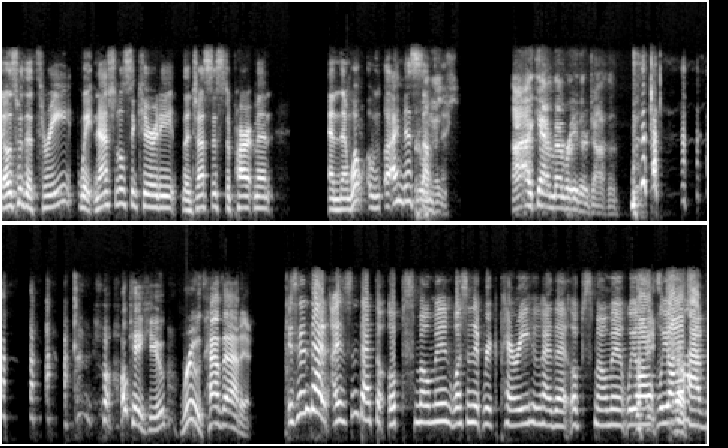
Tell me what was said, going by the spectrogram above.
those were the three. Wait, national security, the Justice Department, and then what? I missed something. I, I can't remember either, Jonathan. okay, Hugh. Ruth, have at it. Isn't that isn't that the oops moment? Wasn't it Rick Perry who had that oops moment? We all we all have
